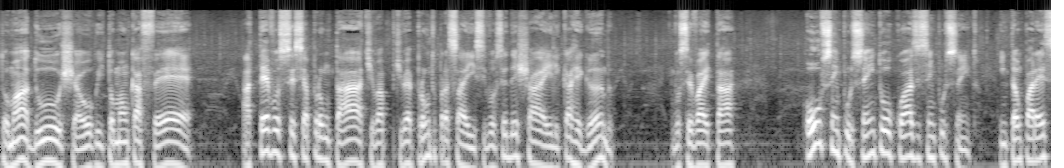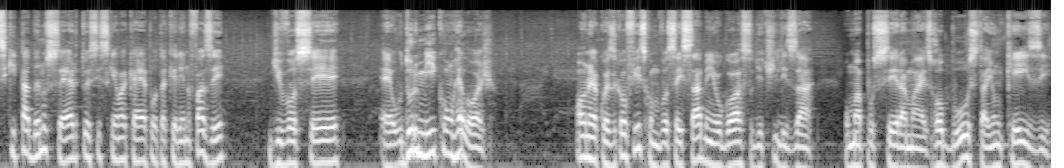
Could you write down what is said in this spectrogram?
tomar uma ducha ou ir tomar um café, até você se aprontar, tiver, tiver pronto para sair, se você deixar ele carregando, você vai estar tá ou 100% ou quase 100%. Então parece que está dando certo esse esquema que a Apple está querendo fazer de você é, dormir com o relógio. A única coisa que eu fiz, como vocês sabem, eu gosto de utilizar uma pulseira mais robusta e um case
